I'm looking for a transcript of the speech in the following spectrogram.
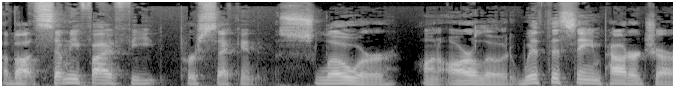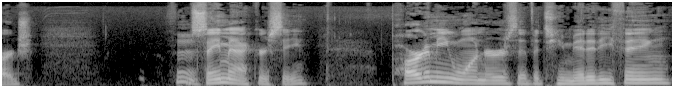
about 75 feet per second slower on our load with the same powder charge, same accuracy. Part of me wonders if it's humidity thing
